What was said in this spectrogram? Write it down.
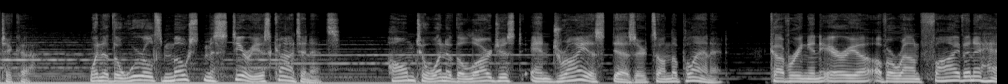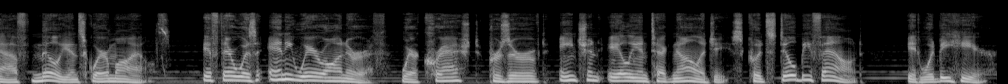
Antarctica, one of the world's most mysterious continents, home to one of the largest and driest deserts on the planet, covering an area of around 5.5 million square miles. If there was anywhere on Earth where crashed, preserved, ancient alien technologies could still be found, it would be here.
